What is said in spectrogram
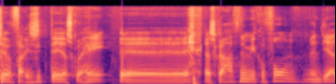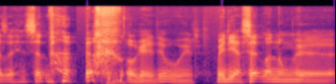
Det var faktisk ikke det, jeg skulle have. Øh, jeg skulle have haft en mikrofon, men de har altså sendt mig... okay, det var weird. Men de har sendt mig nogle, øh,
